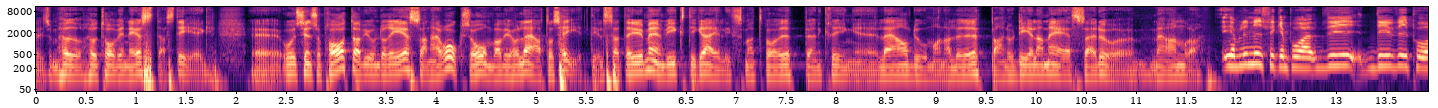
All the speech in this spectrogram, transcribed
liksom hur, hur tar vi nästa steg. Och sen så pratar vi under resan här också om vad vi har lärt oss hittills. Så att det är ju med en viktig grej liksom att vara öppen kring lärdomarna löpande och dela med sig då med andra. Jag blir nyfiken på, vi, det är vi på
